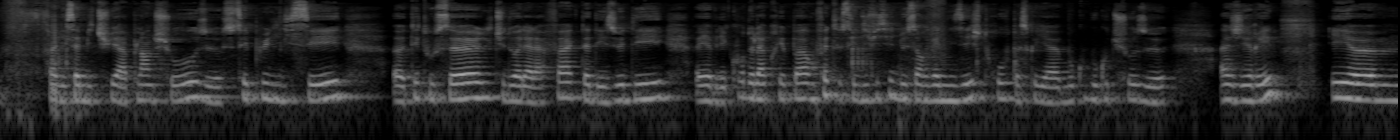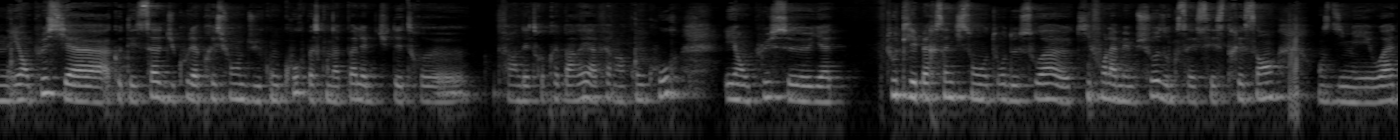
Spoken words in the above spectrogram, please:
fallait s'habituer à plein de choses. C'est plus le lycée. Euh, tu es tout seul, tu dois aller à la fac, tu as des ED, euh, il y avait les cours de la prépa. En fait, c'est difficile de s'organiser, je trouve, parce qu'il y a beaucoup, beaucoup de choses euh, gérer. Et, et, en plus, il y a à côté ça, du coup, la pression du concours, parce qu'on n'a pas l'habitude d'être enfin, d'être préparé à faire un concours. Et en plus, il y a toutes les personnes qui sont autour de soi euh, qui font la même chose, donc c'est stressant. On se dit mais what,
